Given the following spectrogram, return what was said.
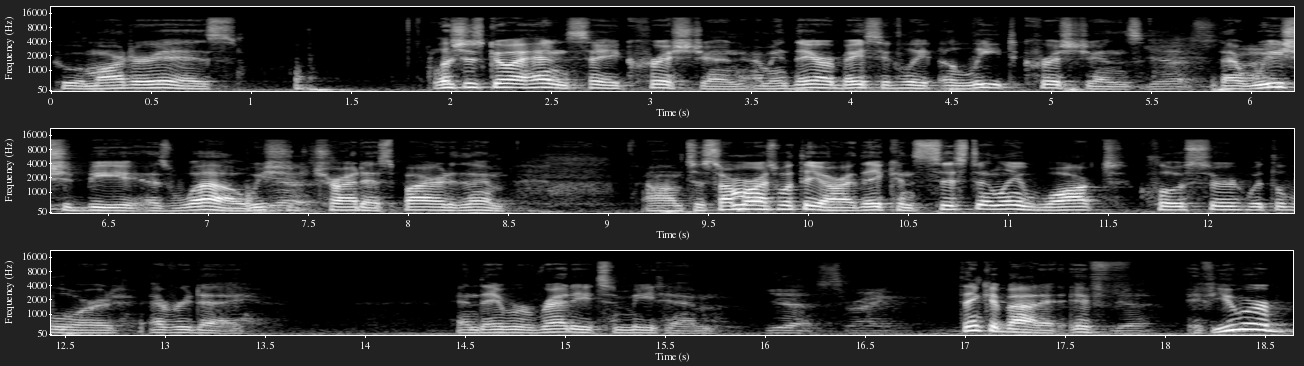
who a martyr is, let's just go ahead and say Christian. I mean, they are basically elite Christians Yes, that we should be as well. We should try to aspire to them. Um, to summarize what they are, they consistently walked closer with the Lord every day, and they were ready to meet him. Yes. Right. Think about it. If Yeah. if you were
